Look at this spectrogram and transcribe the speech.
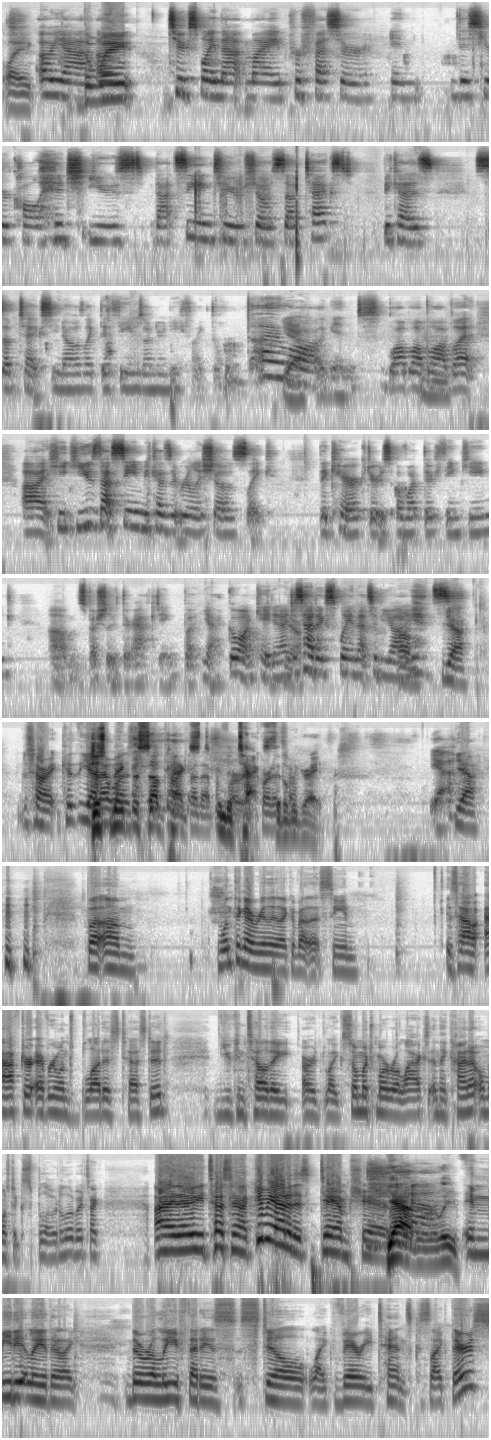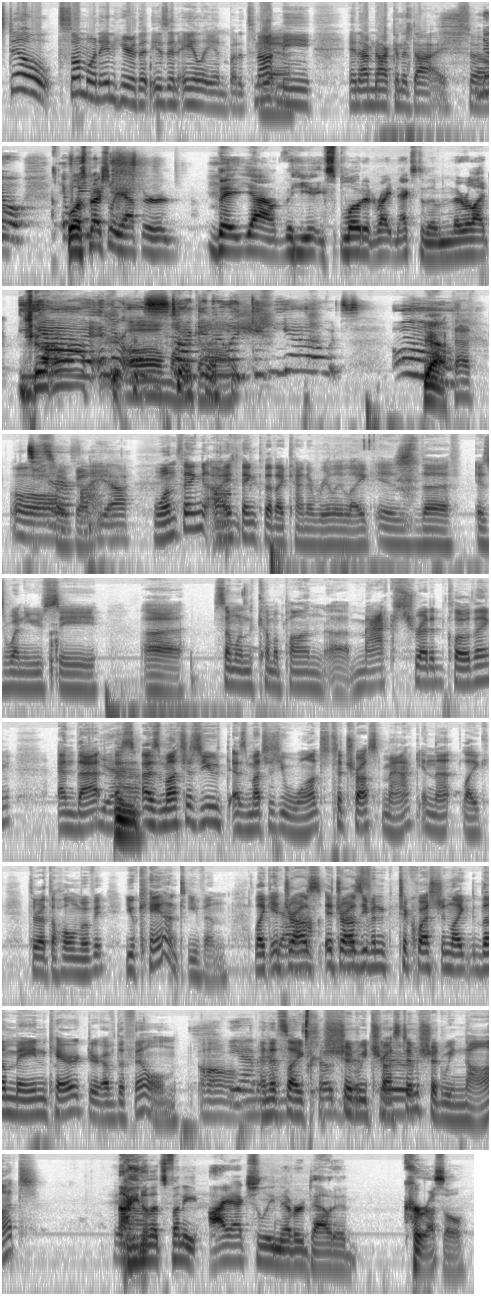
like Oh yeah. the um, way. to explain that, my professor in this year college used that scene to show subtext because subtext, you know, is like the themes underneath like the whole dialogue and blah blah blah. But uh, he he used that scene because it really shows like the characters of what they're thinking, um, especially if they're acting. But yeah, go on, Kaden. I just had to explain that to the um, audience. yeah, sorry. 'cause- yeah, Just that make was- the we talked about subtext that in the text. It'll so- be great. yeah. Yeah. but um one thing I really like about that scene is how after everyone's blood is tested, you can tell they are like so much more relaxed and they kind of almost explode a little bit. It's like, "All right, there you testing out. Get me out of this damn chair." Yeah, Yeah. the relief. Immediately they're like the relief that is still like very tense cuz like there's still someone in here that is an alien, but it's not Yeah. me and I'm not going to die. So No. Well, when- especially after they yeah the, he exploded right next to them. They were like Yeah, ah! and they're all Oh stuck, and they're like, "Get me out!" Oh, Yeah. That oh, so good. Yeah. One thing I Um, think that I kind of really like is the is when you see uh, someone come upon uh, Mac's shredded clothing, and that Yeah. as, Mm. as much as you as much as you want to trust Mac in that like throughout the whole movie, you can't even like it Yeah, draws it draws that's- even to question like the main character of the film, Oh, Yeah. man, and it's like so should we trust too. him? Should we not? Oh, you know that's funny. I actually never doubted Kurt Russell,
